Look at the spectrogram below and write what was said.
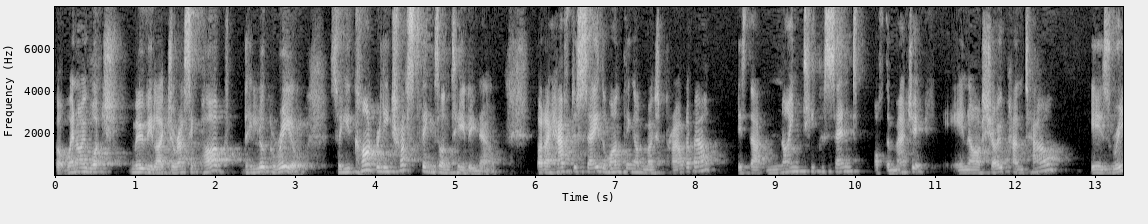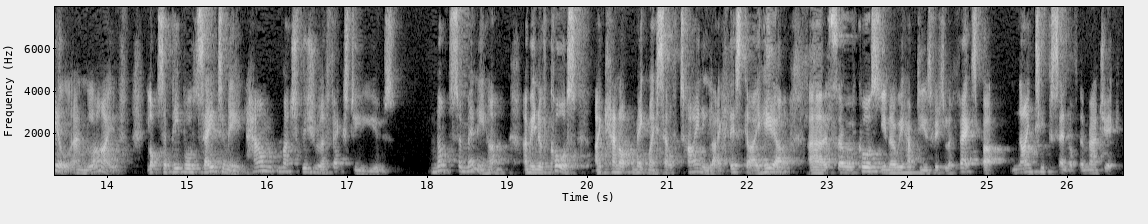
But when I watch a movie like Jurassic Park, they look real. So you can't really trust things on TV now. But I have to say, the one thing I'm most proud about is that 90% of the magic in our show, Pantau, is real and live. Lots of people say to me, How much visual effects do you use? Not so many, huh? I mean, of course, I cannot make myself tiny like this guy here. Uh, so, of course, you know, we have to use visual effects, but 90% of the magic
